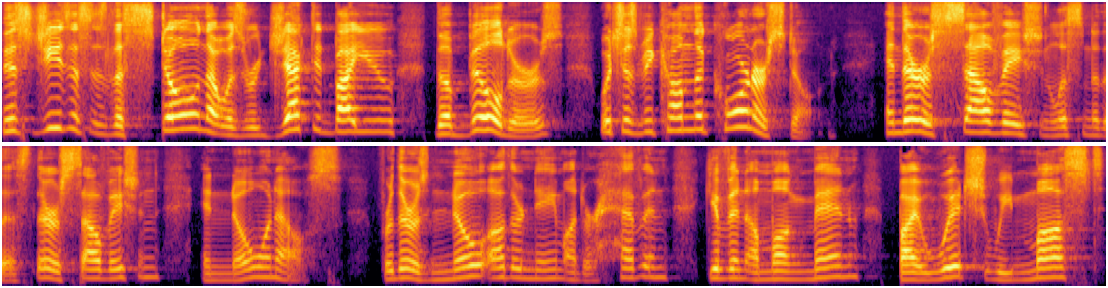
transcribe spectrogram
This Jesus is the stone that was rejected by you, the builders, which has become the cornerstone. And there is salvation. Listen to this there is salvation in no one else. For there is no other name under heaven given among men by which we must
